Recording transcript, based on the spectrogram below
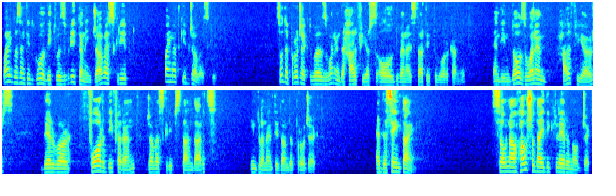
Why wasn't it good? It was written in JavaScript. Why not keep JavaScript? So the project was one and a half years old when I started to work on it. And in those one and a half years, there were four different JavaScript standards implemented on the project at the same time. So now how should I declare an object?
